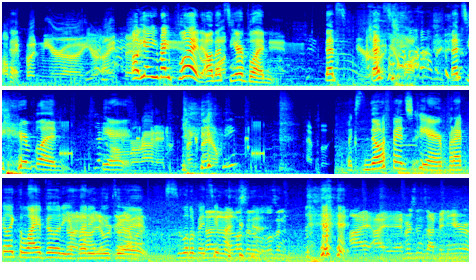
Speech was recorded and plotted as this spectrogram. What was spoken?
I'll be putting your uh, your ice Oh yeah, you're right. Blood. Oh, that's your blood. That's your, uh, that's your that's your blood. Pierre. Right in. Look at them. Absolutely. Like, no offense, Pierre, but I feel like the liability No, of letting yeah, you do good, I'm it fine. is a little bit No, too no, no, much. listen, listen. I, I, ever since I've been here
